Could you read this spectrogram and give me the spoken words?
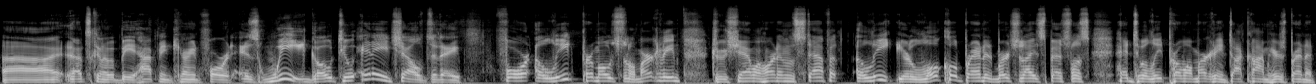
Uh, that's going to be happening carrying forward as we go to NHL today for Elite Promotional Marketing. Drew Shamahorn and the staff at Elite, your local branded merchandise specialist. Head to elitepromomarketing.com. Here's Brendan.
